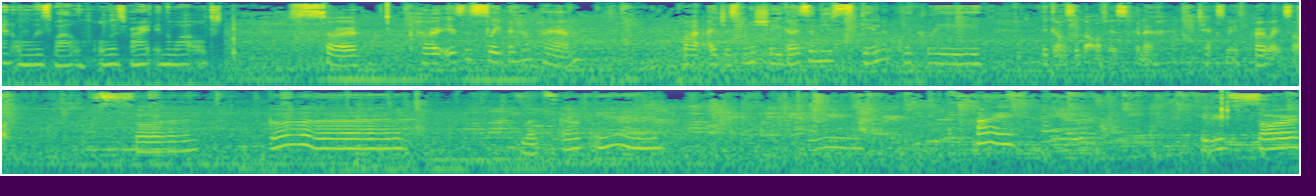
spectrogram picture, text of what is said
and all is well. All is right in the world. So, Poe is asleep in her pram, but I just want to show you guys the new skin quickly. The girls at the office are gonna text me if Poe wakes up. So good. Let's go in. Hi. It is so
